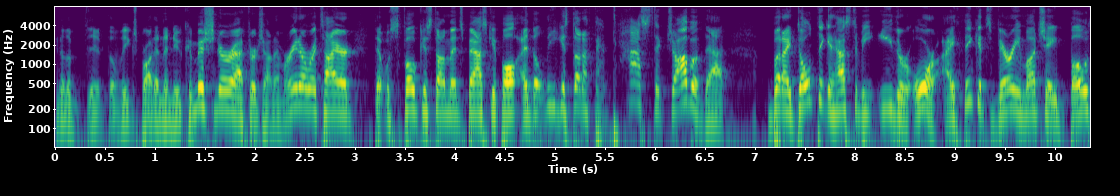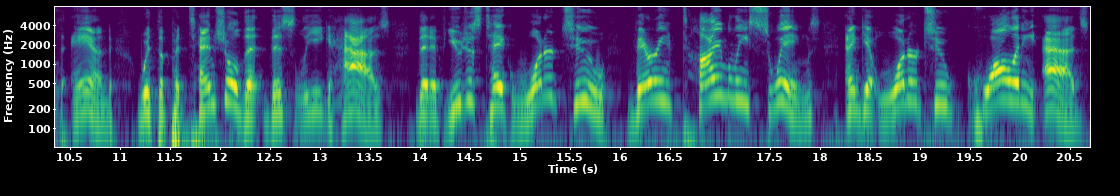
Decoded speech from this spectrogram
you know the, the, the league's brought in a new commissioner after John Iamarino retired that was focused on men's basketball and the league has done a fantastic job of that but I don't think it has to be either or. I think it's very much a both and with the potential that this league has that if you just take one or two very timely swings and get one or two quality ads,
